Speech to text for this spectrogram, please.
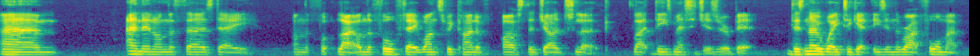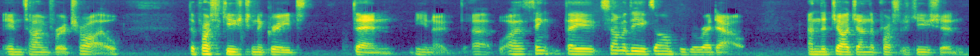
Um, and then on the thursday on the like on the fourth day once we kind of asked the judge look like these messages are a bit there's no way to get these in the right format in time for a trial the prosecution agreed then you know uh, i think they some of the examples were read out and the judge and the prosecution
